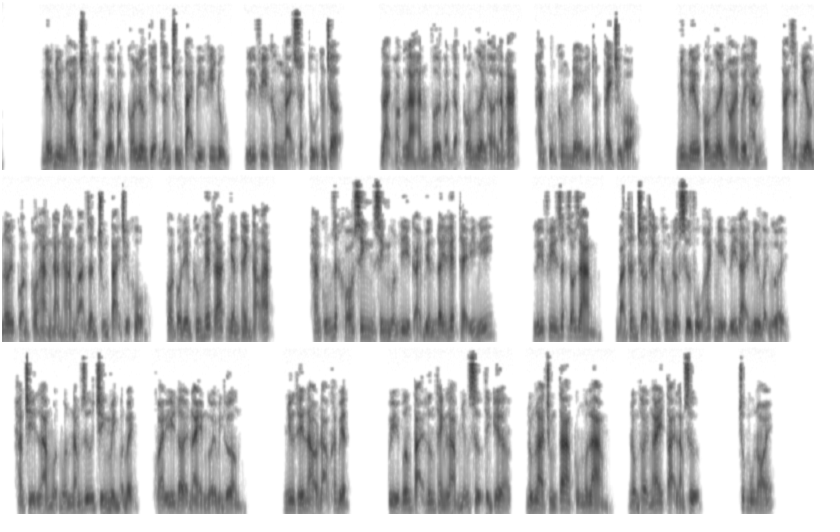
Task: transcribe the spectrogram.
Nếu như nói trước mắt vừa vặn có lương thiện dân chúng tại bị khi nhục, lý phi không ngại xuất thủ tương trợ. Lại hoặc là hắn vừa vặn gặp có người ở làm ác hắn cũng không để ý thuận tay trừ bỏ. Nhưng nếu có người nói với hắn, tại rất nhiều nơi còn có hàng ngàn hàng vạn dân chúng tại chịu khổ, còn có đến không hết ác nhân thành thạo ác, hắn cũng rất khó sinh sinh muốn đi cải biến đây hết thể ý nghĩ. Lý phi rất rõ ràng, bản thân trở thành không được sư phụ hách nghị vĩ đại như vậy người. Hắn chỉ là một muốn nắm giữ chính mình vận mệnh, khoái ý đời này người bình thường. Như thế nào đạo khác biệt? Ủy vương tại hưng thành làm những sự tình kia, đúng là chúng ta cũng muốn làm, đồng thời ngay tại làm sự. Trúc vũ nói,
